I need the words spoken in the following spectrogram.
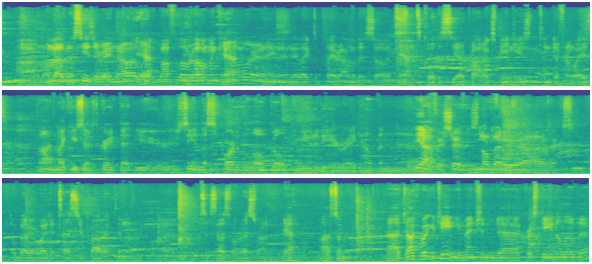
Um, I'm having a Caesar right now at Yeah. Buffalo Roam in. Canmore, and, and they like to play around with it. So it's, it's cool to see our products being used in different ways. Well, and like you said, it's great that you're seeing the support of the local community here, right? Helping. Uh, Yeah, for sure. There's no better uh, no better way to test your product than a successful restaurant. Yeah, awesome. Uh, talk about your team. You mentioned uh, Chris Dean a little bit.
